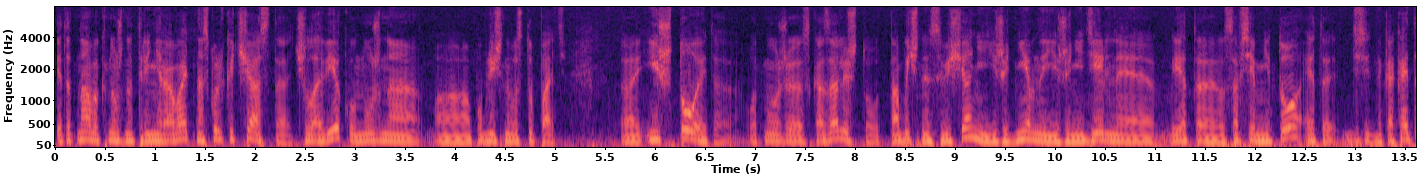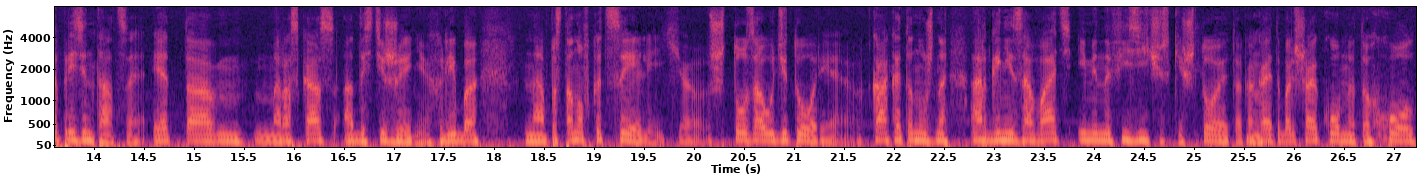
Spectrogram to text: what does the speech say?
этот навык нужно тренировать. Насколько часто человеку нужно э, публично выступать? Э, и что это? Вот мы уже сказали, что обычное совещание, ежедневное, еженедельное, это совсем не то, это действительно какая-то презентация, это рассказ о достижениях, либо постановка целей, э, что за аудитория, как это нужно организовать именно физически, что это, какая-то большая комната, холл,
